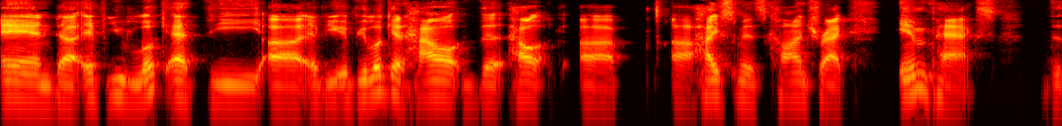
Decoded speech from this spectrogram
And uh, if you look at the uh, if you if you look at how the how uh, uh, Highsmith's contract impacts the,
